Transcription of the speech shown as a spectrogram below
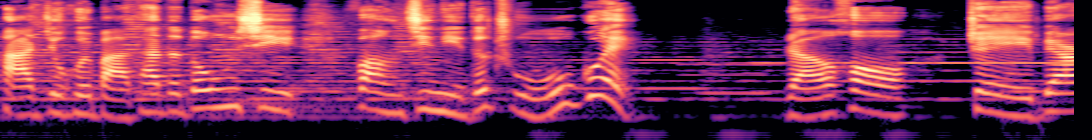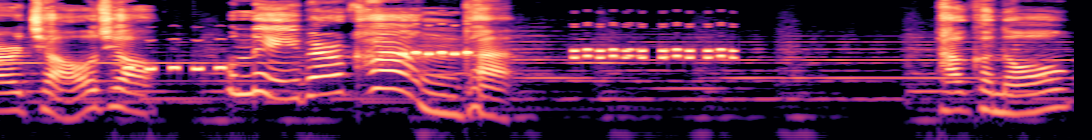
他就会把他的东西放进你的储物柜，然后这边瞧瞧，那边看看。他可能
